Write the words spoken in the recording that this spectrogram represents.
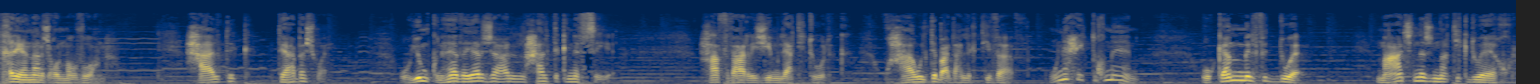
خلينا نرجع لموضوعنا. حالتك تعبة شوي. ويمكن هذا يرجع لحالتك النفسية. حافظ على الرجيم اللي اعطيتولك وحاول تبعد على الاكتظاظ ونحي التخمان وكمل في الدواء. ما عادش نجم نعطيك دواء آخر.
